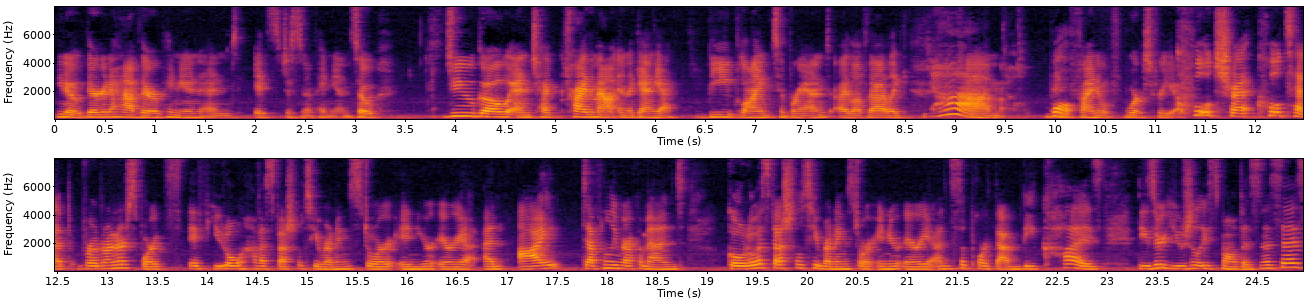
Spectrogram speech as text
you know they're gonna have their opinion, and it's just an opinion. So do go and check, try them out, and again, yeah, be blind to brand. I love that. Like, Yeah. um, well, find what works for you. cool trick, cool tip, Roadrunner Sports, if you don't have a specialty running store in your area, and I definitely recommend go to a specialty running store in your area and support them because these are usually small businesses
